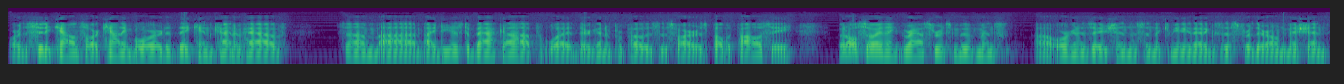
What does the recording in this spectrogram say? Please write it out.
or the City Council or County Board, they can kind of have some uh, ideas to back up what they're going to propose as far as public policy. But also, I think grassroots movements, uh, organizations in the community that exist for their own mission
